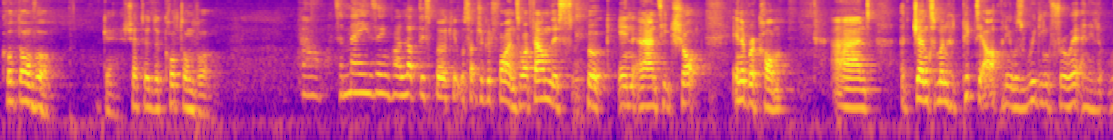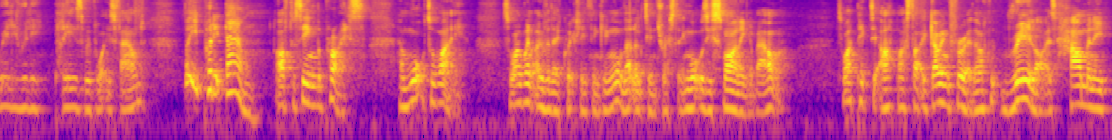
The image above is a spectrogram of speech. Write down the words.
Cotonvaux. Okay, Chateau de Cotonvaux. Wow, it's amazing. I love this book. It was such a good find. So I found this book in an antique shop in a Bracon and a gentleman had picked it up and he was reading through it and he looked really, really pleased with what he's found. But he put it down after seeing the price and walked away. So I went over there quickly thinking, oh, that looked interesting. What was he smiling about? So I picked it up, I started going through it, then I realised how many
